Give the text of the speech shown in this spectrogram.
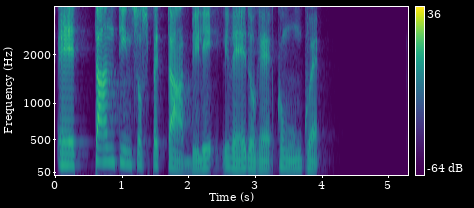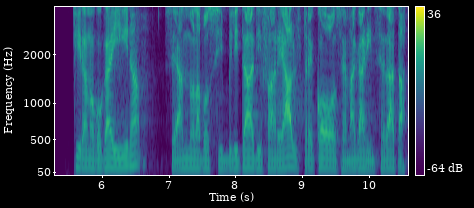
e tanti insospettabili li vedo che comunque tirano cocaina, se hanno la possibilità di fare altre cose, magari in serata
